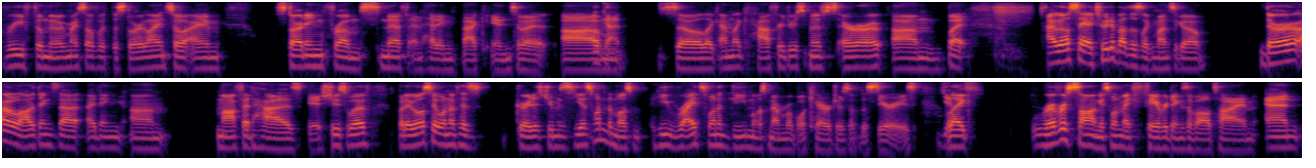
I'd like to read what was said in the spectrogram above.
re-familiar myself with the storyline, so I'm starting from Smith and heading back into it. Um, Okay. So like I'm like halfway through Smith's era, um, but I will say I tweeted about this like months ago. There are a lot of things that I think um, Moffat has issues with, but I will say one of his greatest dreams is he has one of the most he writes one of the most memorable characters of the series. Yes. Like River Song is one of my favorite things of all time, and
